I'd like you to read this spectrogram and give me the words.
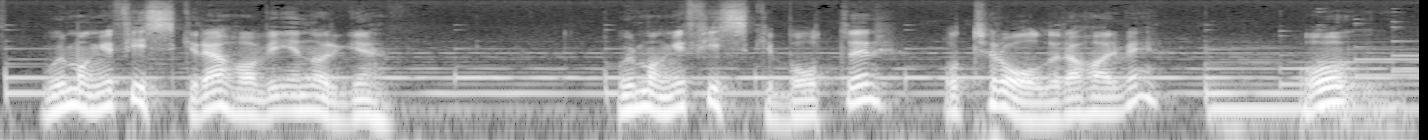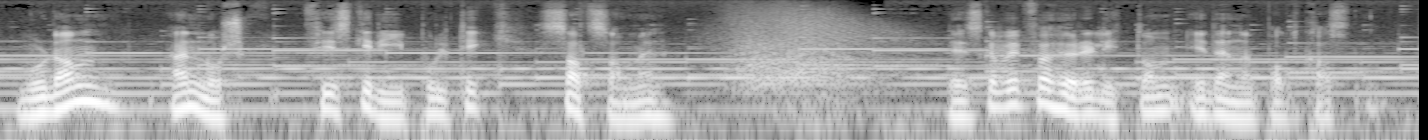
Hvor mange fiskere har vi i Norge? Hvor mange fiskebåter og trålere har vi? Og hvordan er norsk fiskeripolitikk satt sammen? Det skal vi få høre litt om i denne podkasten.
